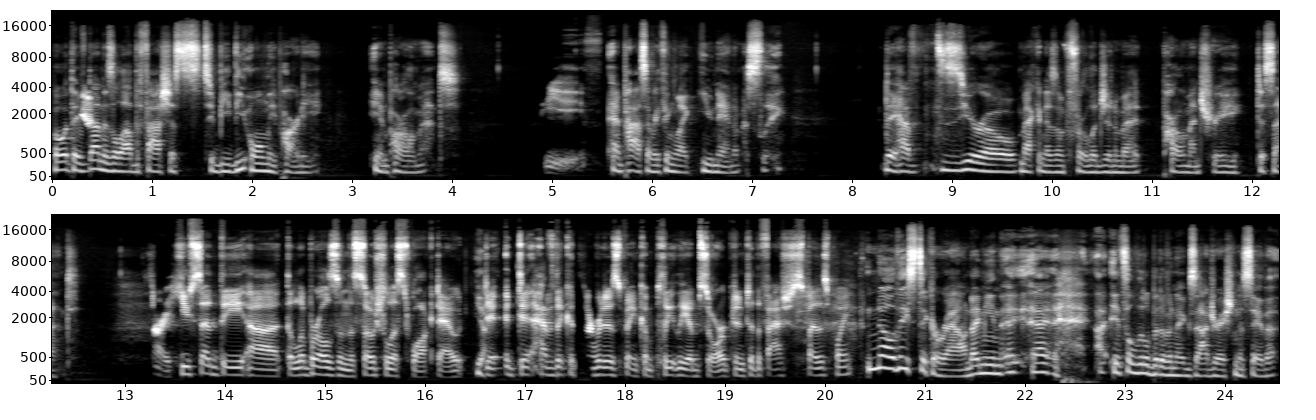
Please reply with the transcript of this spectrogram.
but what they've yeah. done is allowed the fascists to be the only party in parliament. Yeah. And pass everything like unanimously. They have zero mechanism for legitimate parliamentary dissent. Sorry, you said the uh, the liberals and the socialists walked out. Yeah. Did, did, have the conservatives been completely absorbed into the fascists by this point? No, they stick around. I mean, it's a little bit of an exaggeration to say that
